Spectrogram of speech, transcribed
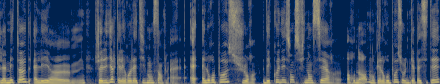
la, méthode, elle est, euh, j'allais dire qu'elle est relativement simple. Elle, repose sur des connaissances financières euh, hors normes. Donc elle repose sur une capacité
